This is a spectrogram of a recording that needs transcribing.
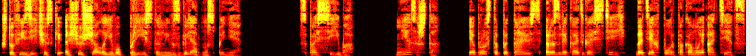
что физически ощущала его пристальный взгляд на спине. «Спасибо. Не за что. Я просто пытаюсь развлекать гостей до тех пор, пока мой отец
